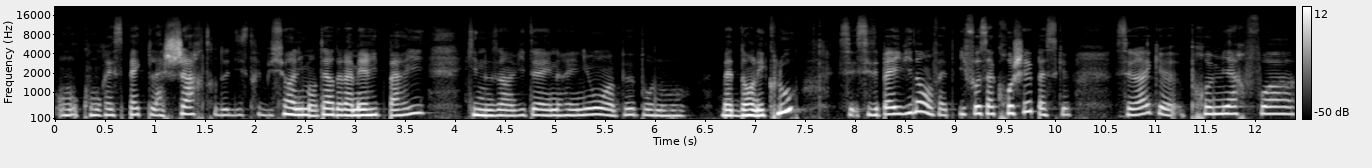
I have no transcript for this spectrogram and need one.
qu'on respecte la charte de distribution alimentaire de la mairie de Paris qui nous a invités à une réunion un peu pour nous mettre dans les clous, c'est pas évident en fait. Il faut s'accrocher parce que c'est vrai que première fois,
